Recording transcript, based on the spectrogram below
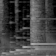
you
